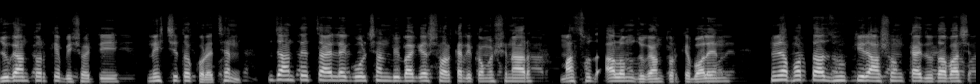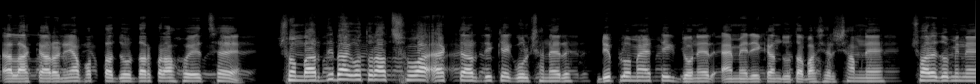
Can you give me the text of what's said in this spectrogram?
যুগান্তরকে বিষয়টি নিশ্চিত করেছেন। জানতে চাইলে গুলশান বিভাগের সরকারি কমিশনার মাসুদ আলম যুগান্তরকে বলেন, নিরাপত্তা ঝুঁকির আশঙ্কায় দূতাবাস এলাকার নিরাপত্তা জোরদার করা হয়েছে। সোমবার দিবাগত রাত সোয়া একটার দিকে গুলশানের ডিপ্লোম্যাটিক জোনের আমেরিকান দূতাবাসের সামনে সরেজমিনে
